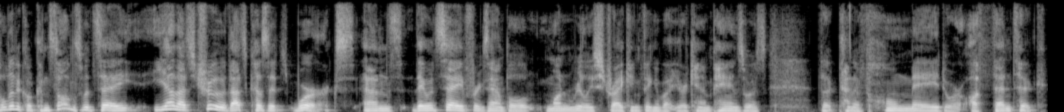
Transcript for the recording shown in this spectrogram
political consultants would say, yeah, that's true. That's because it works. And they would say, for example, one really striking thing about your campaigns was the kind of homemade or authentic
